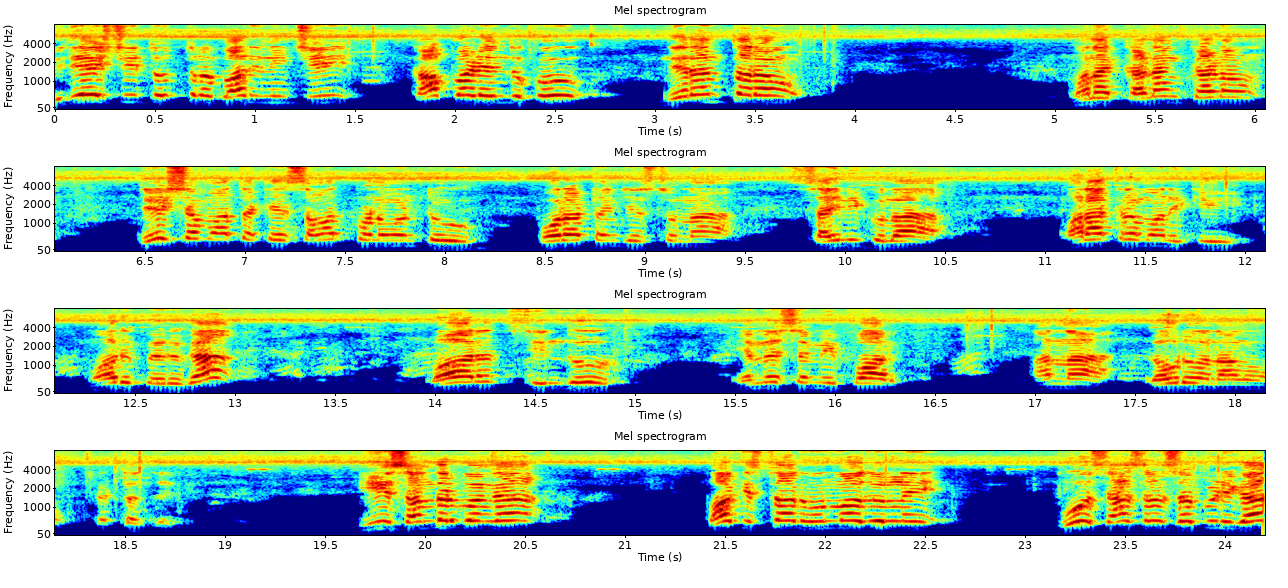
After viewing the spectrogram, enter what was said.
విదేశీ తొత్తుల బారి నుంచి కాపాడేందుకు నిరంతరం మన కణం కణం దేశమాతకే సమర్పణ అంటూ పోరాటం చేస్తున్న సైనికుల పరాక్రమానికి మారుపేరుగా భారత్ సింధూర్ ఎంఎస్ఎంఈ పార్క్ అన్న గౌరవనామం పెట్టడం జరిగింది. ఈ సందర్భంగా పాకిస్తాన్ ఉన్మాదుల్ని ఓ శాసనసభ్యుడిగా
